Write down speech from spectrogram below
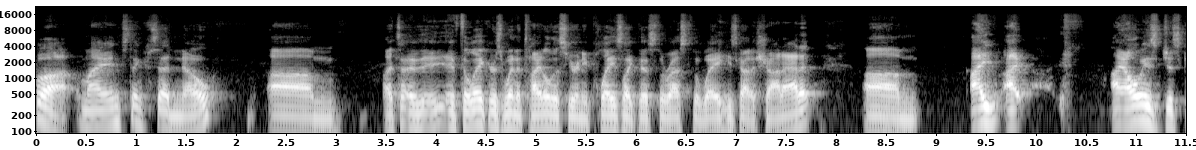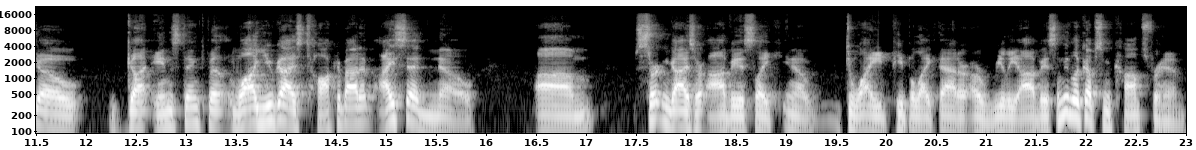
Well, my instinct said no. Um, I if the Lakers win a title this year and he plays like this the rest of the way, he's got a shot at it. Um, I, I, I always just go gut instinct. But while you guys talk about it, I said no. Um, certain guys are obvious, like you know Dwight, people like that are, are really obvious. Let me look up some comps for him.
